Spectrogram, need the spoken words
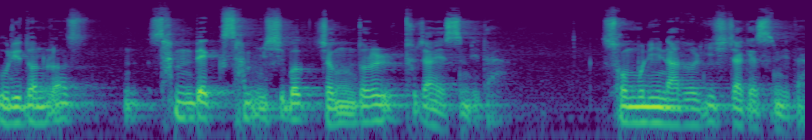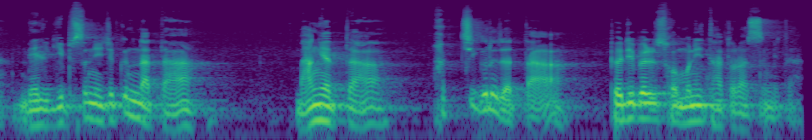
우리 돈으로 330억 정도를 투자했습니다. 소문이 나돌기 시작했습니다. 멜 깁슨이 이제 끝났다. 망했다. 확 찌그러졌다. 별의별 소문이 다 돌았습니다.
